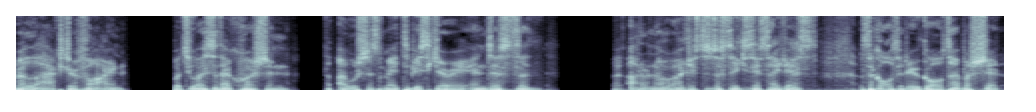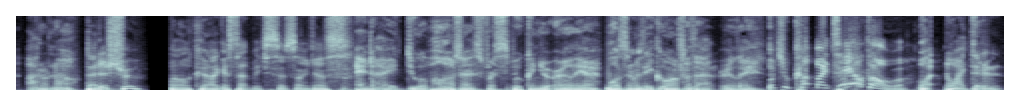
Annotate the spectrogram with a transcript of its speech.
Relax, you're fine. But to answer that question, I was just made to be scary and just to, I don't know, I guess to just exist, I guess. It's like all to alter ego type of shit. I don't know. That is true. Well, okay, I guess that makes sense, I guess. And I do apologize for spooking you earlier. Wasn't really going for that, really. But you cut my tail, though! What? No, I didn't.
